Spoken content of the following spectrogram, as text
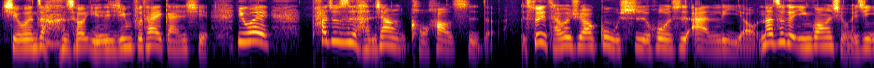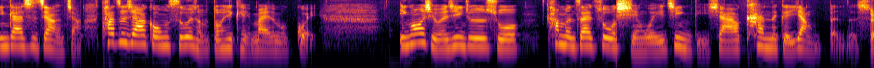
写文章的时候也已经不太敢写，因为。它就是很像口号似的，所以才会需要故事或者是案例哦。那这个荧光显微镜应该是这样讲：，他这家公司为什么东西可以卖那么贵？荧光显微镜就是说，他们在做显微镜底下要看那个样本的时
